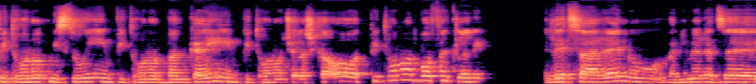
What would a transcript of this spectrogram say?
פתרונות מיסויים, פתרונות בנקאיים, פתרונות של השקעות, פתרונות באופן כללי. לצערנו, ואני אומר את זה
